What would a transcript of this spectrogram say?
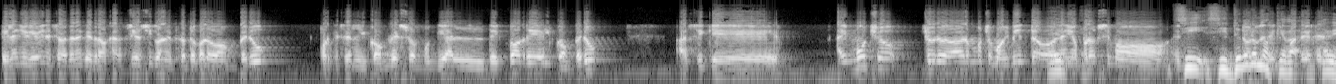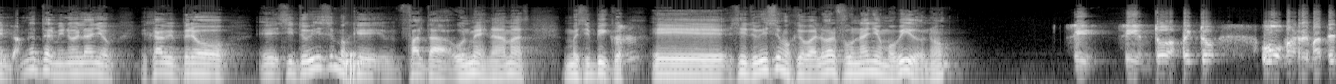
El año que viene se va a tener que trabajar sí o sí con el protocolo con Perú, porque es en el Congreso Mundial de Corriel con Perú. Así que hay mucho, yo creo que va a haber mucho movimiento el Eh, año próximo. Sí, si tuviéramos que que... Está bien, no terminó el año, eh, Javi, pero eh, si tuviésemos que... Falta un mes nada más, un mes y pico. eh, si tuviésemos que evaluar, fue un año movido, ¿no? Sí, sí, en todo aspecto hubo más remates,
